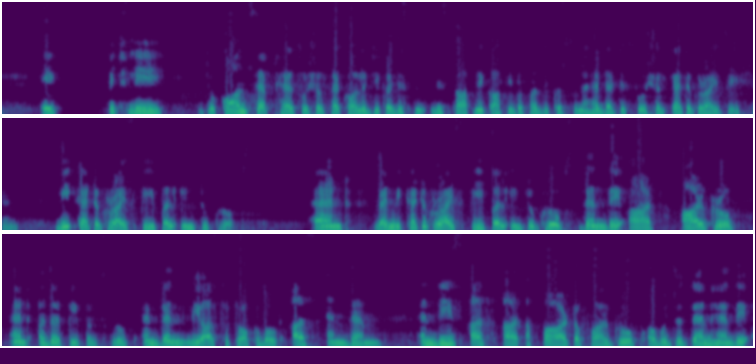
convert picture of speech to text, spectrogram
ایک پچھلی جو کانسیپٹ ہے سوشل کا کا جس جس آپ نے کافی دفعہ ذکر سنا ہے that is social categorization we we we categorize categorize people people groups groups and and and and when then then they are are group group other peoples also talk about us them part of our group اور جو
